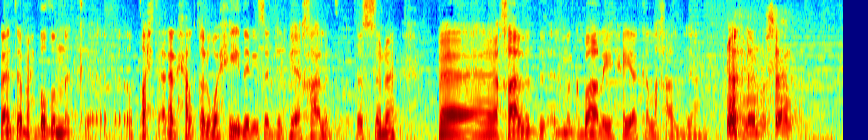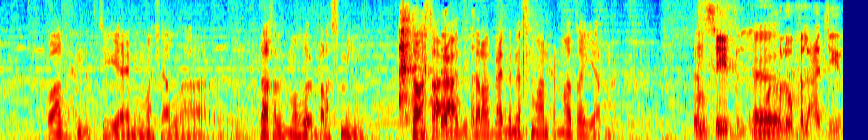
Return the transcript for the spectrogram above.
فأنت محظوظ إنك طحت على الحلقة الوحيدة اللي يسجل فيها خالد في السنة. فخالد المقبالي حياك الله خالد يعني أهلا وسهلا. واضح إنك يعني ما شاء الله تاخذ الموضوع برسمية. ترى عادي ترى بعد الاسماء نحن ما تغيرنا. نسيت المخلوق العجيب.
